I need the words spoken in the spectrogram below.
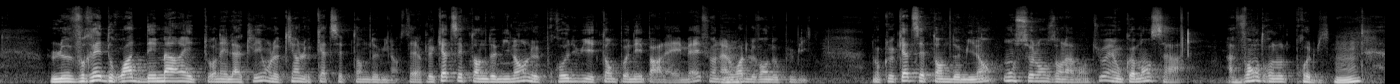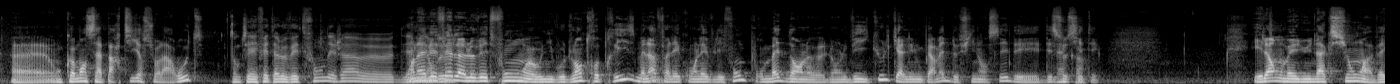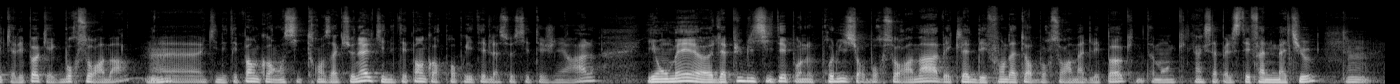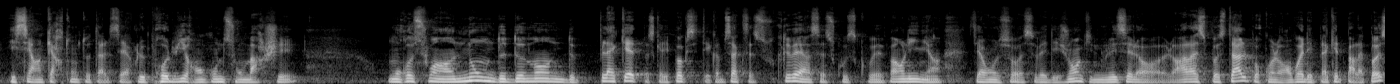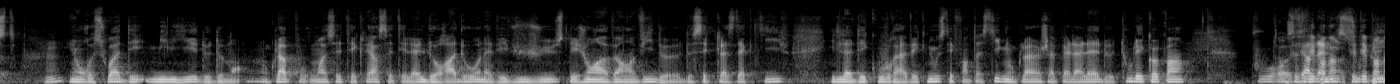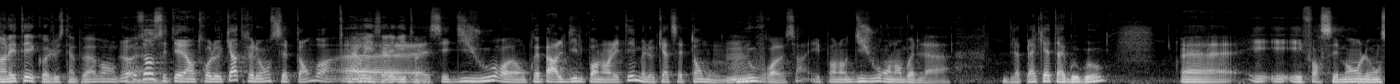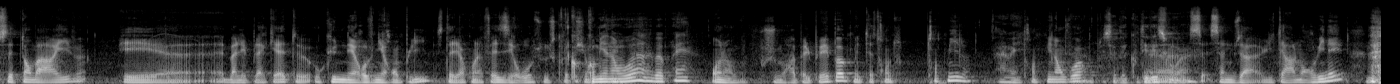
Le vrai droit de démarrer et de tourner la clé, on l'obtient le 4 septembre 2001. C'est-à-dire que le 4 septembre 2001, le produit est tamponné par l'AMF et on a le mmh. droit de le vendre au public. Donc le 4 septembre 2001, on se lance dans l'aventure et on commence à à vendre notre produit. Mmh. Euh, on commence à partir sur la route. Donc tu avais fait ta levée de fonds déjà euh, On avait fait la levée de fonds euh, au niveau de l'entreprise, mais là, il mmh. fallait qu'on lève les fonds pour mettre dans le, dans le véhicule qui allait nous permettre de financer des, des sociétés. Et là, on met une action avec, à l'époque, avec Boursorama, mmh. euh, qui n'était pas encore en site transactionnel, qui n'était pas encore propriété de la Société Générale. Et on met euh, de la publicité pour notre produit sur Boursorama avec l'aide des fondateurs de Boursorama de l'époque, notamment quelqu'un qui s'appelle Stéphane Mathieu. Mmh. Et c'est un carton total. C'est-à-dire que le produit rencontre son marché. On reçoit un nombre de demandes de plaquettes, parce qu'à l'époque c'était comme ça que ça se souscrivait, hein, ça se souscrivait pas en ligne. Hein. C'est-à-dire on recevait des gens qui nous laissaient leur, leur adresse postale pour qu'on leur envoie des plaquettes par la poste et on reçoit des milliers de demandes. Donc là, pour moi, c'était clair, c'était l'Eldorado, on avait vu juste, les gens avaient envie de, cette classe d'actifs, ils la découvraient avec nous, c'était fantastique. Donc là, j'appelle à l'aide tous les copains pour euh, faire pendant, C'était pendant l'été, quoi, juste un peu avant. Non, c'était entre le 4 et le 11 septembre. Ah oui, ça allait vite. Ouais. C'est 10 jours, on prépare le deal pendant l'été, mais le 4 septembre, on, mmh. ouvre ça, et pendant 10 jours, on envoie de la, de la plaquette à gogo. Euh, et, et, forcément, le 11 septembre arrive, et euh, ben les plaquettes, aucune n'est revenue remplie, c'est-à-dire qu'on a fait zéro souscription. Combien d'envois à peu près? Oh non, Je me rappelle plus l'époque, mais peut-être 30, 000. Ah oui. 30 000 envois. ça va coûter des sous. Euh, hein. ça, nous a littéralement ruiné.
